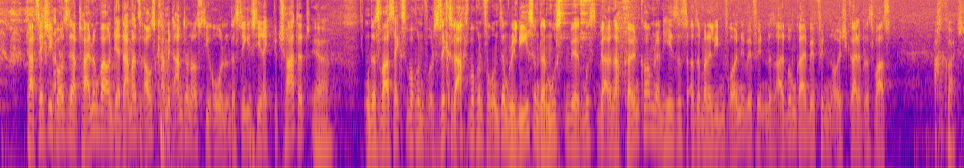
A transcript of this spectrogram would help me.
tatsächlich bei uns in der Abteilung war und der damals rauskam mit Anton aus Tirol. Und das Ding ist direkt gechartet. Ja. Und das war sechs Wochen, sechs oder acht Wochen vor unserem Release und dann mussten wir, mussten wir alle nach Köln kommen. Dann hieß es, also meine lieben Freunde, wir finden das Album geil, wir finden euch geil, aber das war's. Ach Quatsch.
